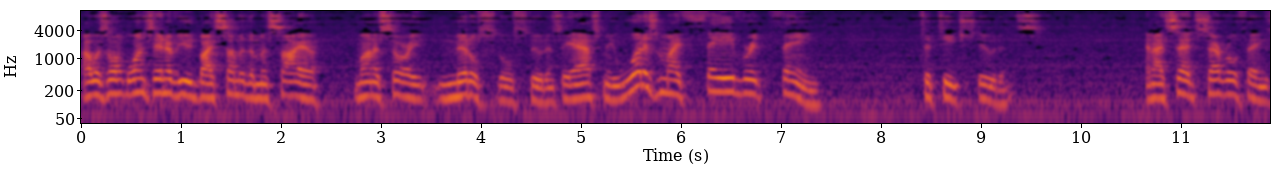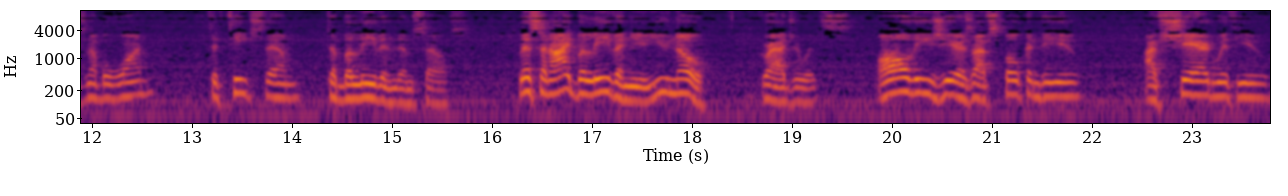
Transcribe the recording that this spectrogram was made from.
I was once interviewed by some of the Messiah Montessori middle school students. They asked me, what is my favorite thing to teach students? And I said several things. Number one, to teach them to believe in themselves. Listen, I believe in you. You know, graduates, All these years I've spoken to you, I've shared with you,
